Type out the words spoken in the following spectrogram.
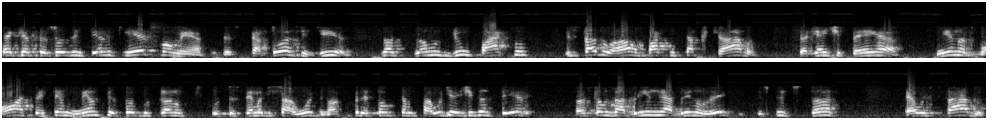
é que as pessoas entendam que esse momento, desses 14 dias, nós precisamos de um pacto estadual, um pacto capixaba, para que a gente tenha menos mortes, a gente tenha menos pessoas buscando o sistema de saúde. Nossa pressão do sistema de saúde é gigantesca. Nós estamos abrindo e abrindo leite. O Espírito Santo é o estado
